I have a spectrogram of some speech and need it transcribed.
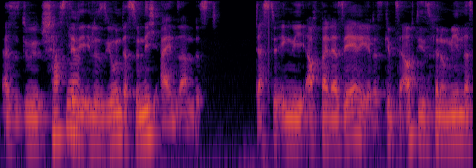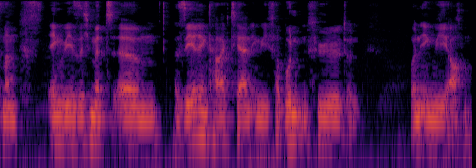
also du schaffst ja. dir die Illusion, dass du nicht einsam bist. Dass du irgendwie, auch bei der Serie, das gibt es ja auch dieses Phänomen, dass man irgendwie sich mit ähm, Seriencharakteren irgendwie verbunden fühlt und, und irgendwie auch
